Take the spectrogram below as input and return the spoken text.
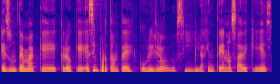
es un tema que creo que es importante cubrirlo si la gente no sabe qué es,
